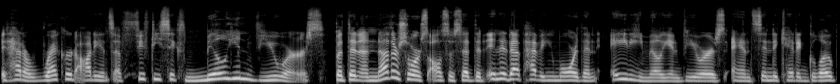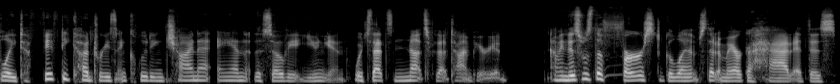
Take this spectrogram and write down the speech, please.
it had a record audience of 56 million viewers, but then another source also said that it ended up having more than 80 million viewers and syndicated globally to 50 countries, including China and the Soviet Union, which that's nuts for that time period. I mean, this was the first glimpse that America had at this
